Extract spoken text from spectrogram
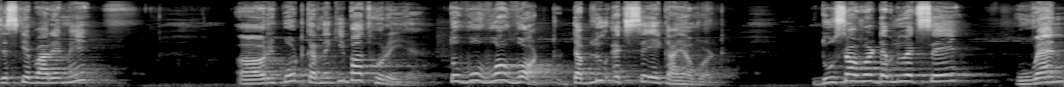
जिसके बारे में रिपोर्ट करने की बात हो रही है? तो वो हुआ वॉट डब्ल्यू एच से एक आया वर्ड दूसरा वर्ड डब्ल्यू एच से वैन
